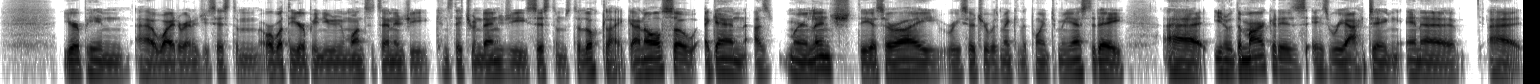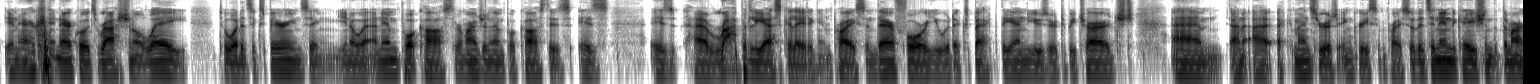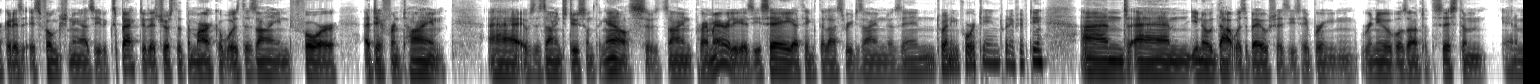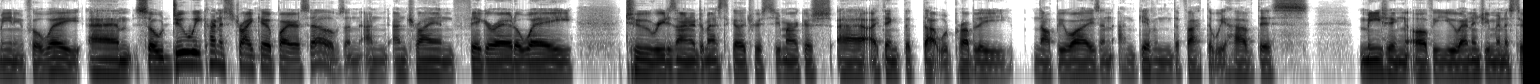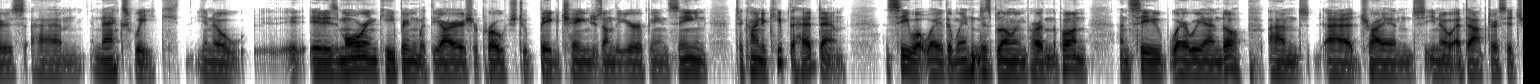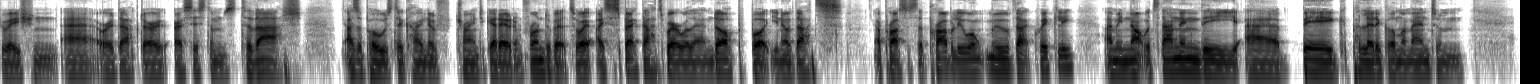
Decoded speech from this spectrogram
European uh, wider energy system or what the European Union wants its energy constituent energy systems to look like. And also, again, as Muireann Lynch, the ESRI researcher, was making the point to me yesterday, uh, you know, the market is is reacting in a uh, in, air, in air quotes rational way to what it's experiencing. You know, an input cost or a marginal input cost is is is uh, rapidly escalating in price, and therefore you would expect the end user to be charged um, an, a, a, commensurate increase in price. So that's an indication that the market is, is functioning as you'd expected. It's just that the market was designed for a different time. Uh, it was designed to do something else. It was designed primarily, as you say, I think the last redesign was in 2014, 2015. And, um, you know, that was about, as you say, bringing renewables onto the system in a meaningful way. Um, so do we kind of strike out by ourselves and, and, and try and figure out a way to redesign our domestic electricity market? Uh, I think that that would probably not be wise. And, and given the fact that we have this meeting of EU energy ministers um, next week, you know, it, it is more in keeping with the Irish approach to big changes on the European scene to kind of keep the head down and see what way the wind is blowing, pardon the pun, and see where we end up and uh, try and, you know, adapt our situation uh, or adapt our, our systems to that as opposed to kind of trying to get out in front of it. So I, I suspect that's where we'll end up. But, you know, that's a process that probably won't move that quickly. I mean, notwithstanding the uh, big political momentum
